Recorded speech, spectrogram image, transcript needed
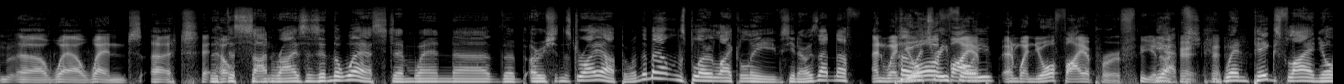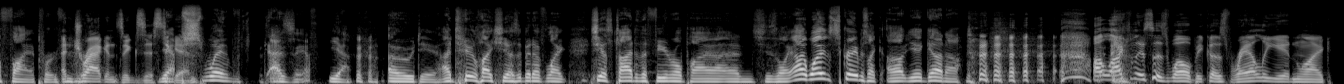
Uh, well, when uh, The, the sun rises in the west, and when uh, the oceans dry up, and when the mountains blow like leaves. You know, is that enough? and when you're fire you. and when you're fireproof, you know, Yeah, when pigs fly and you're fireproof. and dragons exist yeah, again. psh, when, as if. Yeah. oh dear. I do like she has a bit of like she gets tied to the funeral pyre, and she's like, "I won't scream." It's like, "Oh, you're gonna." I like this as well because rarely in like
